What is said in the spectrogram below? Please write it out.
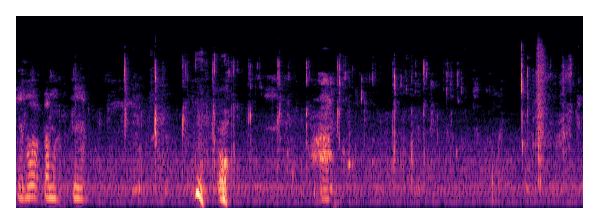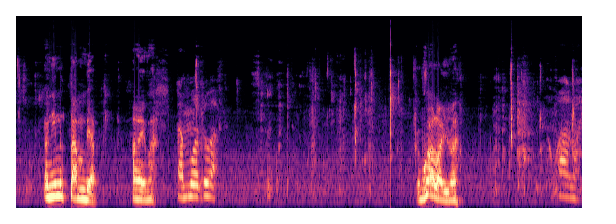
แล้วก็ปลาหมึกเนี่ยเอ๋ออะ อันนี้มันตำแบบอะไรวะตำมัวตัวแต่ก็อร่อยอยู่นะว่าอร่อย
